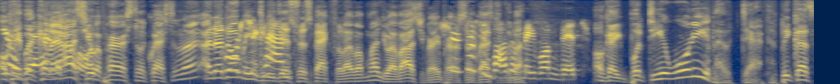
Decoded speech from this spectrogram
Okay, but can I ask you a personal question? And I, and I don't mean to be disrespectful. I, mind you, I've asked you very Sure, personal doesn't questions. bother me one bit. Okay, but do you worry about death? Because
